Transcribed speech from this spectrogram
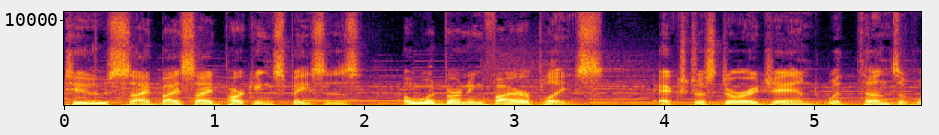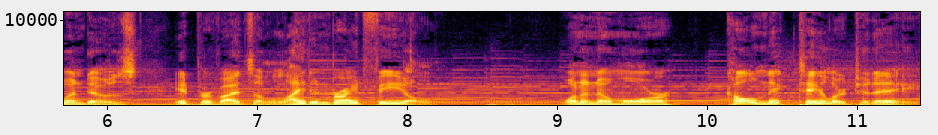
two side by side parking spaces, a wood burning fireplace, extra storage, and with tons of windows, it provides a light and bright feel. Want to know more? Call Nick Taylor today.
